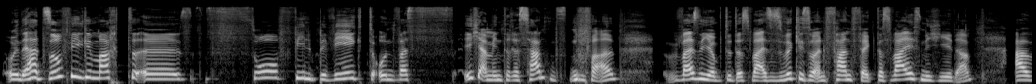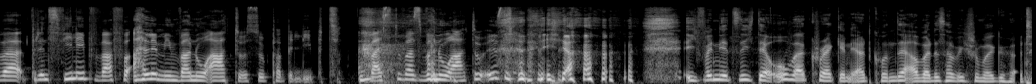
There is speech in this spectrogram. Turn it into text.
Und er hat so viel gemacht, äh, so viel bewegt und was ich am interessantesten fand, weiß nicht, ob du das weißt, es ist wirklich so ein Fun Fact, das weiß nicht jeder, aber Prinz Philipp war vor allem in Vanuatu super beliebt. Weißt du, was Vanuatu ist? Ja, ich bin jetzt nicht der Obercrack in Erdkunde, aber das habe ich schon mal gehört.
